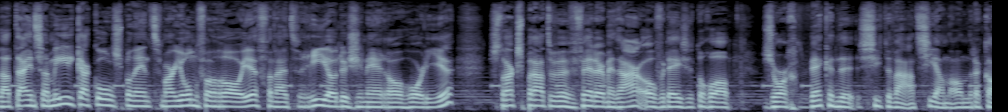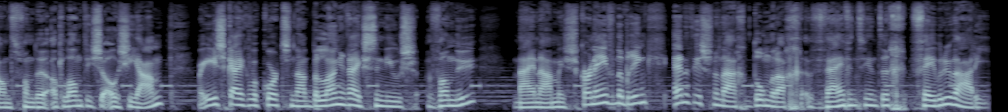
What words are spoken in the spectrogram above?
Latijns-Amerika-correspondent Marion van Rooyen vanuit Rio de Janeiro hoorde je. Straks praten we verder met haar over deze toch wel zorgwekkende situatie aan de andere kant van de Atlantische Oceaan. Maar eerst kijken we kort naar het belangrijkste nieuws van nu. Mijn naam is Carne van der Brink en het is vandaag donderdag 25 februari.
